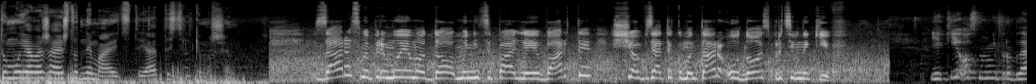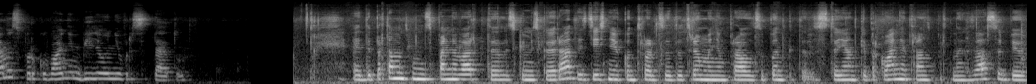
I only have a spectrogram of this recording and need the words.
Тому я вважаю, що тут не мають стояти стільки машин. Зараз ми прямуємо до муніципальної варти, щоб взяти коментар у одного з працівників. Які основні проблеми з паркуванням біля університету? Е, Департамент муніципальної варти Лицької міської ради здійснює контроль за дотриманням правил зупинки та стоянки паркування транспортних засобів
